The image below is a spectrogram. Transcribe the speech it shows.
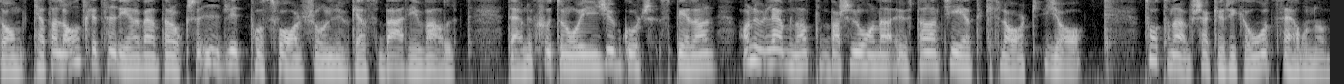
De katalanska tidningarna väntar också ivrigt på svar från Lukas Bergvall. Den 17-årige Djurgårdsspelaren har nu lämnat Barcelona utan att ge ett klart ja. Tottenham försöker rycka åt sig honom,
